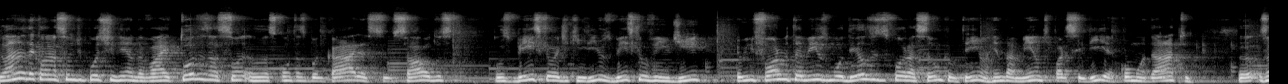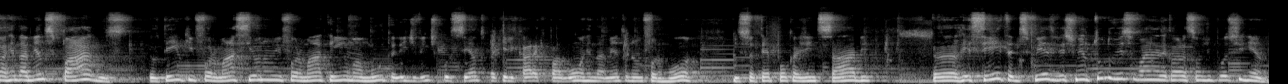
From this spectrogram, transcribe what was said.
lá na declaração de imposto de renda vai todas as, as contas bancárias, os saldos, os bens que eu adquiri, os bens que eu vendi. Eu informo também os modelos de exploração que eu tenho, arrendamento, parceria, comodato, os arrendamentos pagos. Eu tenho que informar, se eu não me informar, tem uma multa ali de 20% para aquele cara que pagou um arrendamento e não informou. Isso até pouca gente sabe. Uh, receita, despesa, investimento, tudo isso vai na declaração de imposto de renda.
